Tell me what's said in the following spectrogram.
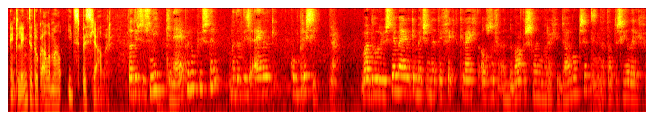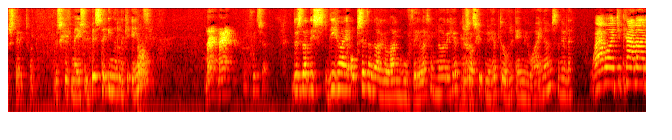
en klinkt het ook allemaal iets specialer. Dat is dus niet knijpen op je stem, maar dat is eigenlijk compressie. Ja. Waardoor je stem eigenlijk een beetje het effect krijgt alsof een waterslang waar je duim op zet, dat dat dus heel erg versterkt wordt. Dus geef mij eens uw beste innerlijke eend. Goed zo. Dus dat is, die ga je opzetten naar gelang hoeveel dat je hem nodig hebt. Dus als je het nu hebt over Amy Winehouse, dan heb je... Why won't you come on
